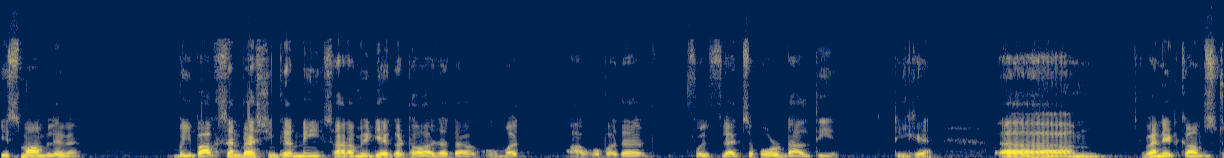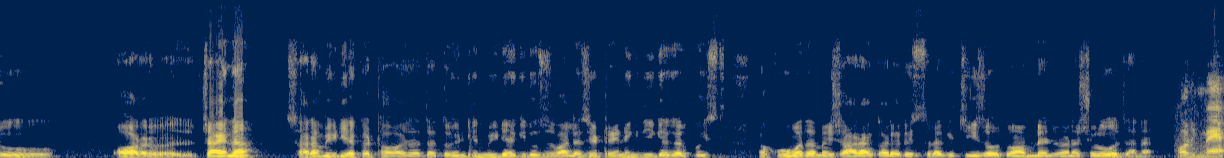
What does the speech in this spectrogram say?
इस मामले में। भाई पाकिस्तान बैशिंग करनी, सारा मीडिया इकट्ठा हो जाता है, हुकूमत, आपको पता है फुल फ्लैट सपोर्ट डालती है, ठीक है? व्हेन इट कम्स टू और चाइना सारा मीडिया इकट्ठा हो जाता है तो इंडियन मीडिया की तो उस वाले से ट्रेनिंग दी कि अगर कोई हुकूमत हमें इशारा करे और इस तरह की चीज़ हो तो हमने जो है ना शुरू हो जाना है। और मैं,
